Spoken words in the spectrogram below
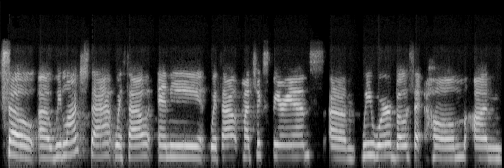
So uh, we launched that without any, without much experience. Um, we were both at home on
